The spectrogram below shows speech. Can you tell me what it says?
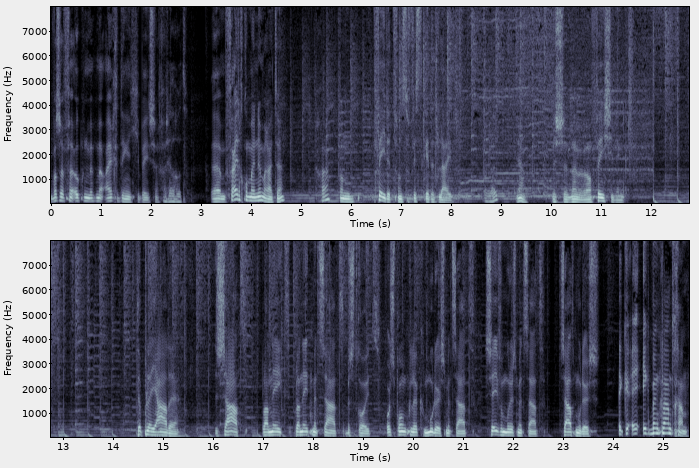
was even ook met mijn eigen dingetje bezig. Dat is heel goed. Ehm, vrijdag komt mijn nummer uit, hè? Ga? Van Faded, van Sophisticated Live. Wat leuk. Ja, dus eh, dan hebben we wel een feestje, denk ik. De Pleiade. Zaad. Planeet. Planeet met zaad. Bestrooid. Oorspronkelijk moeders met zaad. Zeven moeders met zaad. Zaadmoeders. Ik, ik, ik ben klaar om te gaan.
